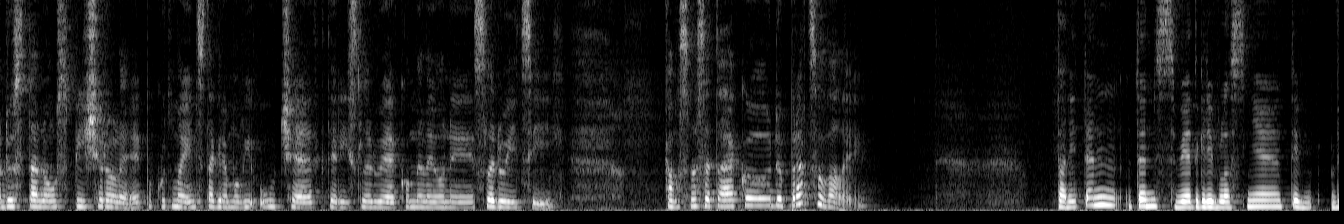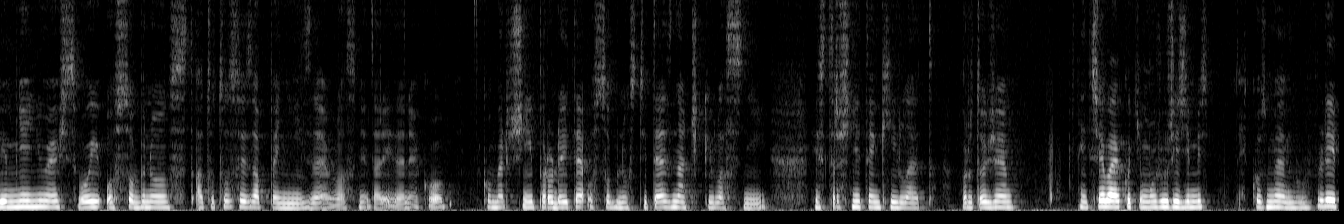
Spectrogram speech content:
dostanou spíš roli, pokud mají Instagramový účet, který sleduje jako miliony sledujících, kam jsme se to jako dopracovali? Tady ten, ten svět, kdy vlastně ty vyměňuješ svoji osobnost a to, co si za peníze, vlastně tady ten jako komerční prodej té osobnosti, té značky vlastní, je strašně tenký let, protože je třeba, jako ti můžu říct, že my jako jsme mluvili,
